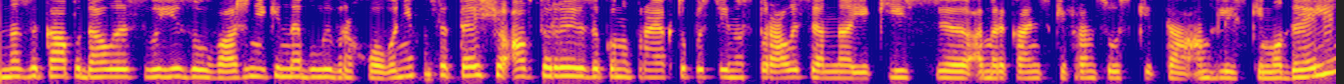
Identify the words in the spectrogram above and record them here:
НАЗК подали свої зауваження, які не були враховані. Це те, що автори законопроекту постійно спиралися на якісь е, американські, французькі та англійські моделі.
